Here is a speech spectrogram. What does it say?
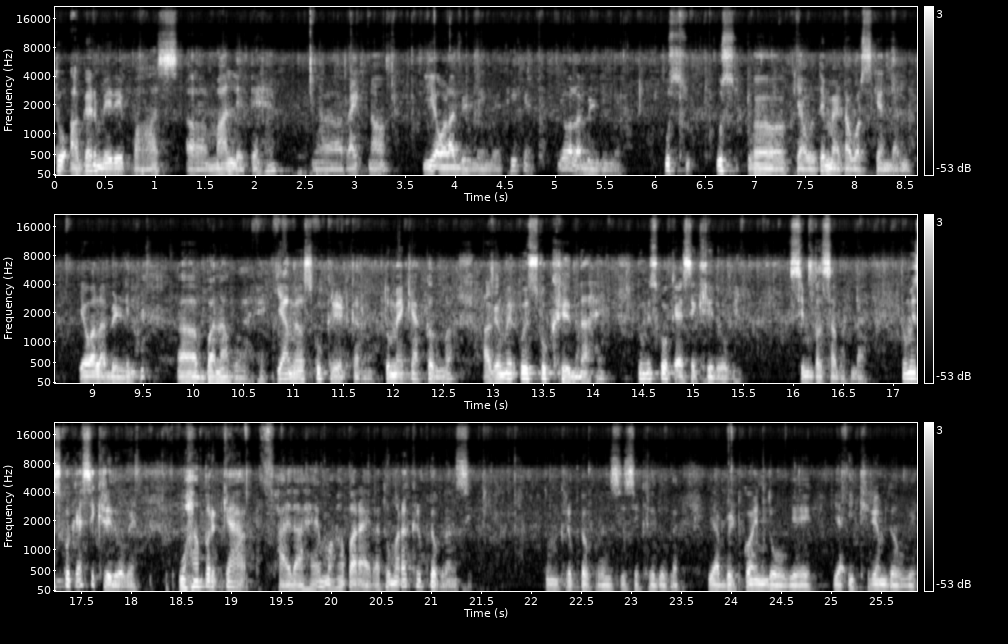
तो अगर मेरे पास मान लेते हैं राइट नाउ ये वाला बिल्डिंग है ठीक है? ये वाला बिल्डिंग है उस उस आ, क्या बोलते हैं मेटावर्स के अंदर में। ये वाला बिल्डिंग बना हुआ है। या मैं उसको क्रिएट कर रहा हूँ। तो मैं क्या करूँगा? अगर मेरे को इसको ख़रीदना है, तुम इसको कैसे ख़रीदोगे? सिंपल सा बंदा है। तुम इसको कैसे खरीदोगे? वहाँ पर क्या फ़ायदा है? वहाँ पर आएगा तुम्हारा क्रिप्टो करेंसी तुम क्रिप्टो करेंसी से खरीदोगे, या बिटकॉइन दोगे, या इथेरियम दोगे।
